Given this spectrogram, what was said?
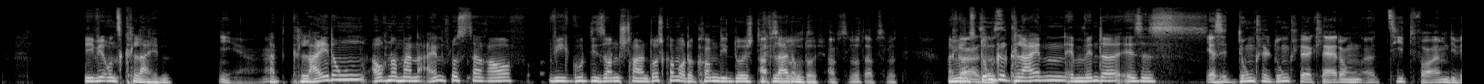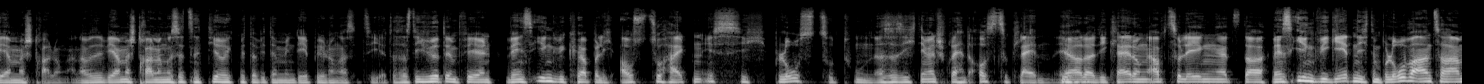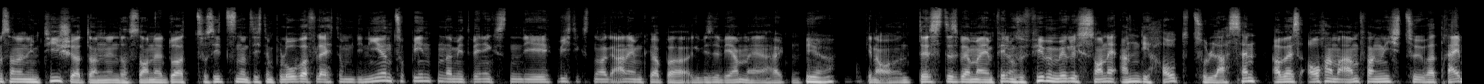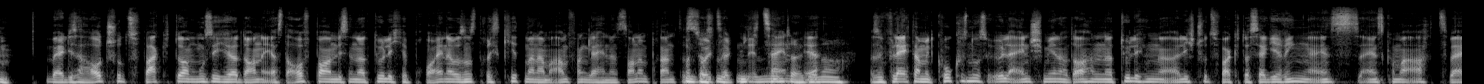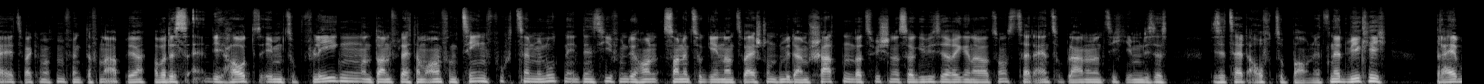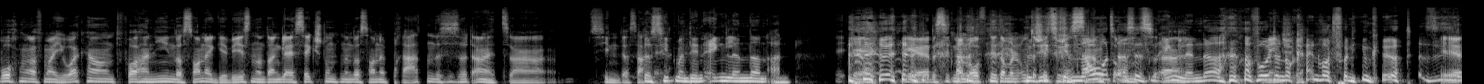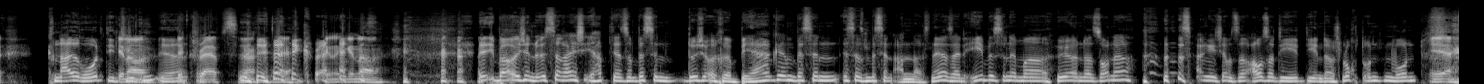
wie wir uns kleiden? Ja. Hat Kleidung auch nochmal einen Einfluss darauf, wie gut die Sonnenstrahlen durchkommen oder kommen die durch die absolut, Kleidung durch? Absolut, absolut. Wenn Klar, wir uns also dunkel kleiden im Winter, ist es ja, also dunkel, dunkle Kleidung äh, zieht vor allem die Wärmestrahlung an. Aber die Wärmestrahlung ist jetzt nicht direkt mit der Vitamin D-Bildung assoziiert. Das heißt, ich würde empfehlen, wenn es irgendwie körperlich auszuhalten ist, sich bloß zu tun, also sich dementsprechend auszukleiden, ja, ja oder die Kleidung abzulegen, jetzt da, wenn es irgendwie geht, nicht den Pullover anzuhaben, sondern im T-Shirt dann in der Sonne dort zu sitzen und sich den Pullover vielleicht um die Nieren zu binden, damit wenigstens die wichtigsten Organe im Körper eine gewisse Wärme erhalten. Ja. Genau, und das, das wäre meine Empfehlung, so viel wie möglich Sonne an die Haut zu lassen, aber es auch am Anfang nicht zu übertreiben. Weil dieser Hautschutzfaktor muss ich ja dann erst aufbauen, diese natürliche Bräune, aber sonst riskiert man am Anfang gleich einen Sonnenbrand. Das soll es halt nicht sein. Winter, ja. genau. Also vielleicht auch mit Kokosnussöl einschmieren hat auch einen natürlichen äh, Lichtschutzfaktor sehr gering, 1,8, 2, 2,5 hängt davon ab, ja. Aber das, die Haut eben zu pflegen und dann vielleicht am Anfang 10, 15 Minuten intensiv in die Sonne zu gehen, dann zwei Stunden wieder im Schatten, dazwischen also eine gewisse Regenerationszeit einzuplanen und sich eben dieses, diese Zeit aufzubauen. Jetzt nicht wirklich drei Wochen auf Mallorca und vorher nie in der Sonne gewesen und dann gleich sechs Stunden in der Sonne braten, das ist halt auch nicht äh, Sinn der Sache. Das sieht man den Engländern an. Ja, ja, das sieht man oft nicht einmal einen Unterschied zwischen genau, Sand das ist ein Engländer, äh, obwohl Mensch, du noch kein Wort von ihm gehört hast. Ja. Knallrot, die genau, Typen. Ja. The Crabs. Ja. The Crabs. Genau. Äh, bei euch in Österreich, ihr habt ja so ein bisschen durch eure Berge ein bisschen, ist das ein bisschen anders, ne? Ihr seid eh ein bisschen immer höher in der Sonne, sage ich, außer die, die in der Schlucht unten wohnen. Ja.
